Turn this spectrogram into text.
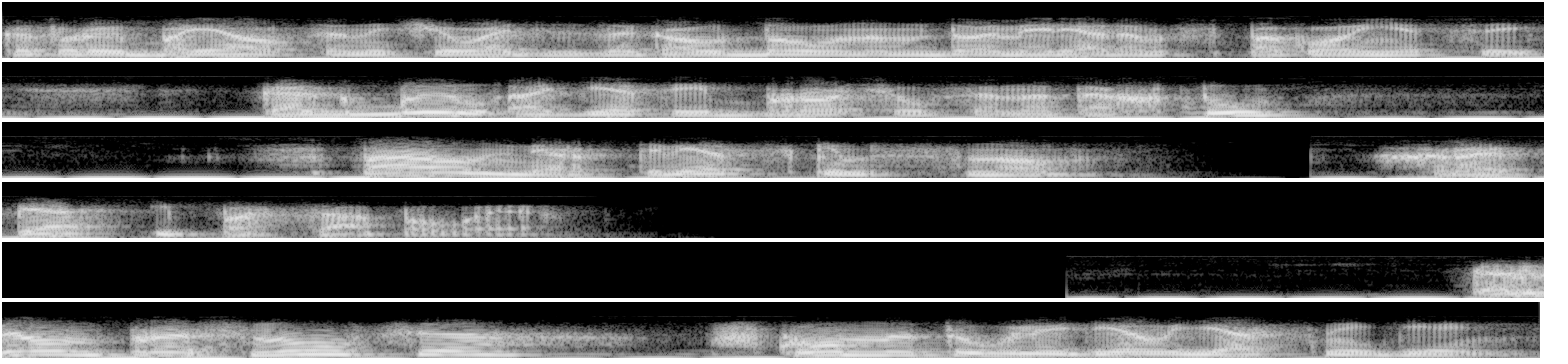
который боялся ночевать в заколдованном доме рядом с покойницей. Как был одетый, бросился на тахту, спал мертвецким сном, храпя и посапывая. Когда он проснулся, в комнату глядел ясный день.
